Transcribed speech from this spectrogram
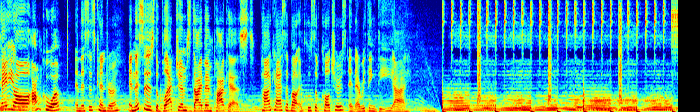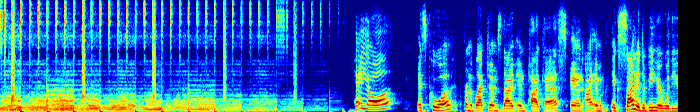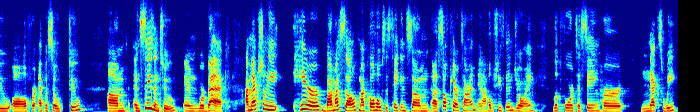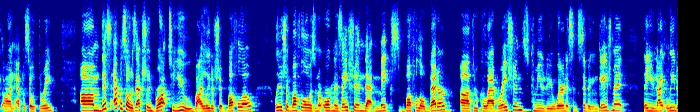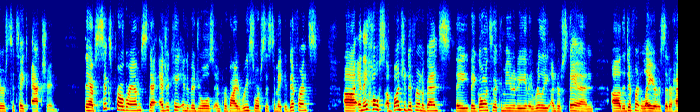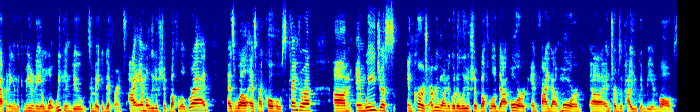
Hey y'all, I'm Kua. And this is Kendra. And this is the Black Gems Dive In podcast. Podcast about inclusive cultures and everything DEI. Hey y'all, it's Kua from the Black Gems Dive In podcast. And I am excited to be here with you all for episode two um, in season two, and we're back. I'm actually here by myself. My co-host is taking some uh, self-care time, and I hope she's enjoying. Look forward to seeing her next week on episode three. Um, this episode is actually brought to you by Leadership Buffalo. Leadership Buffalo is an organization that makes Buffalo better uh, through collaborations, community awareness, and civic engagement. They unite leaders to take action. They have six programs that educate individuals and provide resources to make a difference. Uh, and they host a bunch of different events. They, they go into the community and they really understand uh, the different layers that are happening in the community and what we can do to make a difference. I am a Leadership Buffalo grad, as well as my co host Kendra. Um, and we just encourage everyone to go to leadershipbuffalo.org and find out more uh, in terms of how you can be involved.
